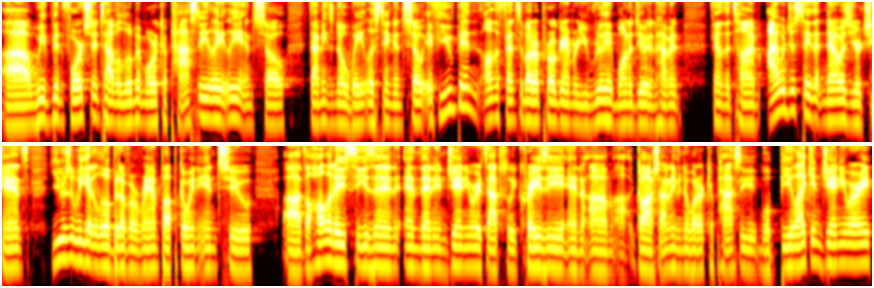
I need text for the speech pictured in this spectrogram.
Uh, we've been fortunate to have a little bit more capacity lately, and so that means no waitlisting. And so, if you've been on the fence about our program or you really want to do it and haven't found the time, I would just say that now is your chance. Usually, we get a little bit of a ramp up going into uh, the holiday season, and then in January it's absolutely crazy. And um, uh, gosh, I don't even know what our capacity will be like in January.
